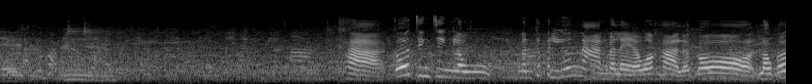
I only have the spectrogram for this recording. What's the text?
เอออืมค่ะ ก็จริงๆเรา มันก็เป็นเรื่องนานมาแล้วอะค่ะ แล้วก็เราก็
